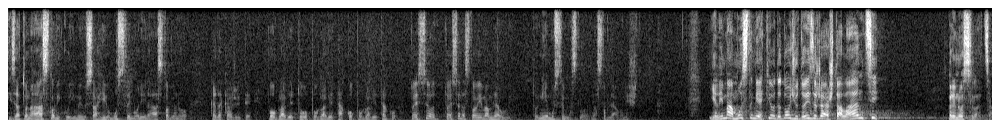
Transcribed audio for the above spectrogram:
I zato naslovi koji imaju sahihu muslim, oni naslovi, ono, kada kažete poglavlje to, poglavlje tako, poglavlje tako, to je sve, to je sve naslovi imam neuvi. To nije muslim naslov, naslovljavo ništa. Jer ima muslim je htio da dođu do izražaja šta lanci prenosilaca.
